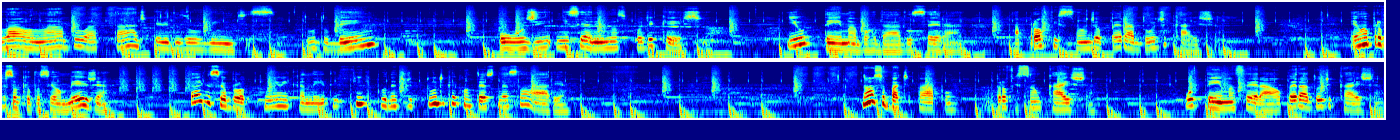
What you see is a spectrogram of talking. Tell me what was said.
Olá, olá, boa tarde, queridos ouvintes. Tudo bem? Hoje iniciaremos nosso podcast e o tema abordado será a profissão de operador de caixa. É uma profissão que você almeja? Pegue seu bloquinho e caneta e fique por dentro de tudo que acontece nessa área. Nosso bate-papo, a profissão caixa. O tema será Operador de Caixa,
